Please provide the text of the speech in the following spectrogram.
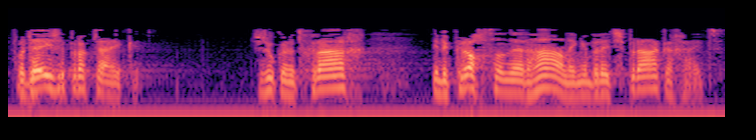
voor deze praktijken. Ze zoeken het graag in de kracht van herhaling en breedsprakigheid.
